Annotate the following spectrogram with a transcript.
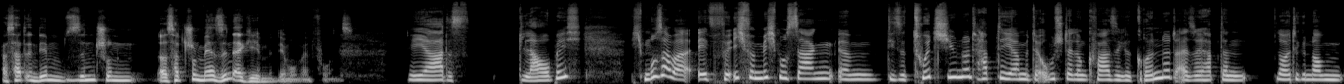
Das hat in dem Sinn schon, das hat schon mehr Sinn ergeben in dem Moment für uns. Ja, das glaube ich. Ich muss aber, äh, für ich für mich muss sagen, ähm, diese Twitch-Unit habt ihr ja mit der Umstellung quasi gegründet. Also ihr habt dann Leute genommen,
